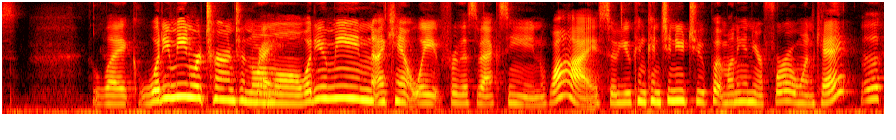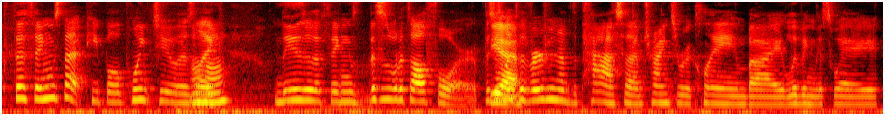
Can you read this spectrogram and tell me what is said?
like what do you mean return to normal? What do you mean I can't wait for this vaccine? Why? So you can continue to put money in your 401k? look the things that people point to is Uh-huh. like these are the things this is what it's all for this is like the version of the past that i'm trying to reclaim by living this way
